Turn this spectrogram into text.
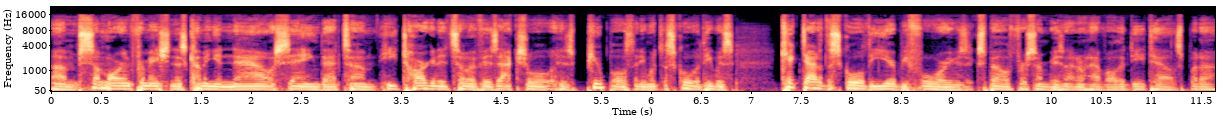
Um, some more information is coming in now saying that um, he targeted some of his actual his pupils that he went to school with. He was kicked out of the school the year before. He was expelled for some reason. I don't have all the details, but uh,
